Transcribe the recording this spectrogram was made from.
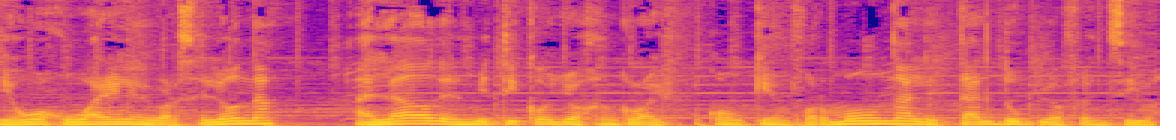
Llegó a jugar en el Barcelona al lado del mítico Johan Cruyff, con quien formó una letal dupla ofensiva.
